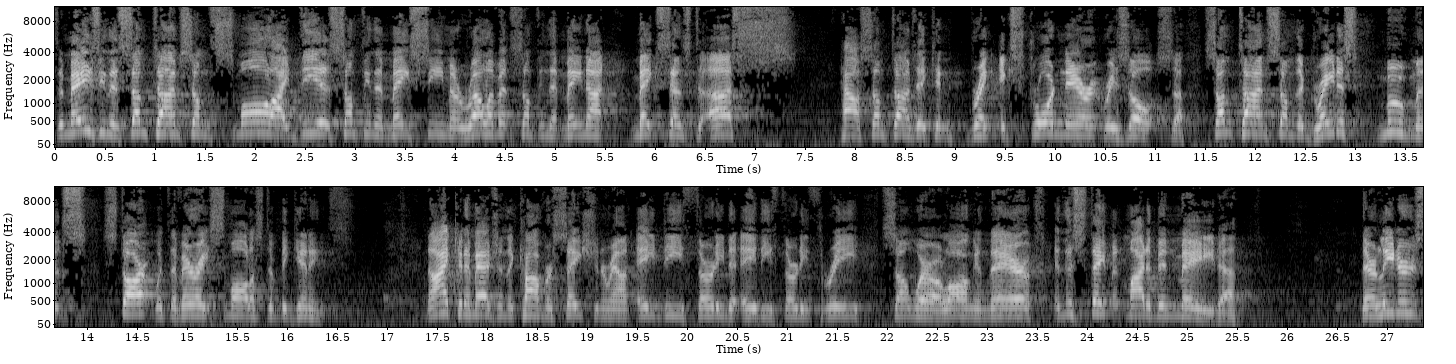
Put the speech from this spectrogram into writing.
It's amazing that sometimes some small idea, something that may seem irrelevant, something that may not make sense to us, how sometimes they can bring extraordinary results. Uh, sometimes some of the greatest movements start with the very smallest of beginnings. Now, I can imagine the conversation around AD 30 to AD 33, somewhere along in there, and this statement might have been made. Uh, their leaders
